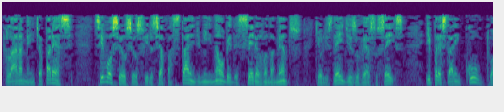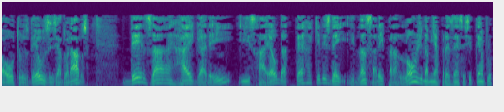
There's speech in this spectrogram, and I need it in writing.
claramente aparece. Se você e os seus filhos se afastarem de mim e não obedecerem aos mandamentos, que eu lhes dei, diz o verso 6, e prestarem culto a outros deuses e adorá-los, desarraigarei Israel da terra que lhes dei, e lançarei para longe da minha presença esse templo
